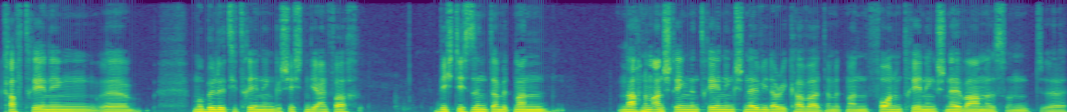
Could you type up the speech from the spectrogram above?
Krafttraining, äh, Mobility-Training, Geschichten, die einfach wichtig sind, damit man nach einem anstrengenden Training schnell wieder recovert, damit man vor einem Training schnell warm ist und äh,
